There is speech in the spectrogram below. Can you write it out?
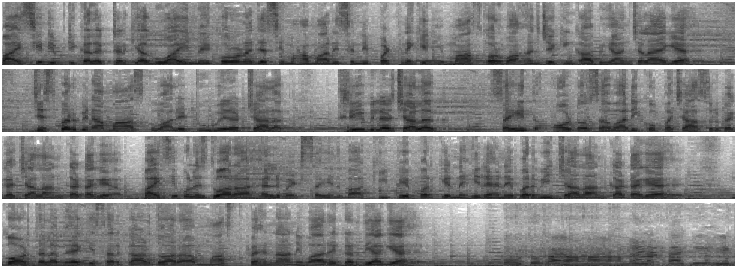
बाईसी डिप्टी कलेक्टर की अगुवाई में कोरोना जैसी महामारी से निपटने के लिए मास्क और वाहन चेकिंग का अभियान चलाया गया है, जिस पर बिना मास्क वाले टू व्हीलर चालक थ्री व्हीलर चालक सहित ऑटो सवारी को पचास रुपए का चालान काटा गया। बाईसी पुलिस द्वारा हेलमेट सहित बाकी पेपर के नहीं रहने पर भी चालान काटा गया है। गौरतलब है कि सरकार द्वारा मास्क पहनना अनिवार्य कर दिया गया है। बहुतों का हम, हमें लगता है कि एक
